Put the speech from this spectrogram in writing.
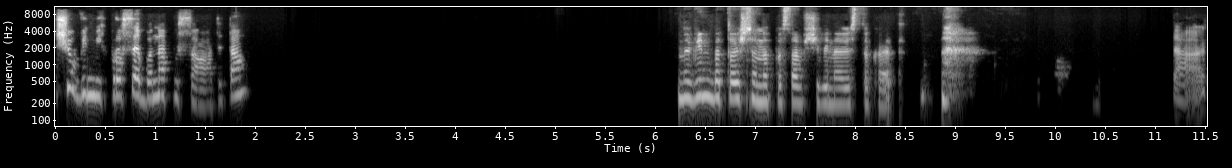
що б він міг про себе написати там. Ну, він би точно написав, що він аристократ. Так.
